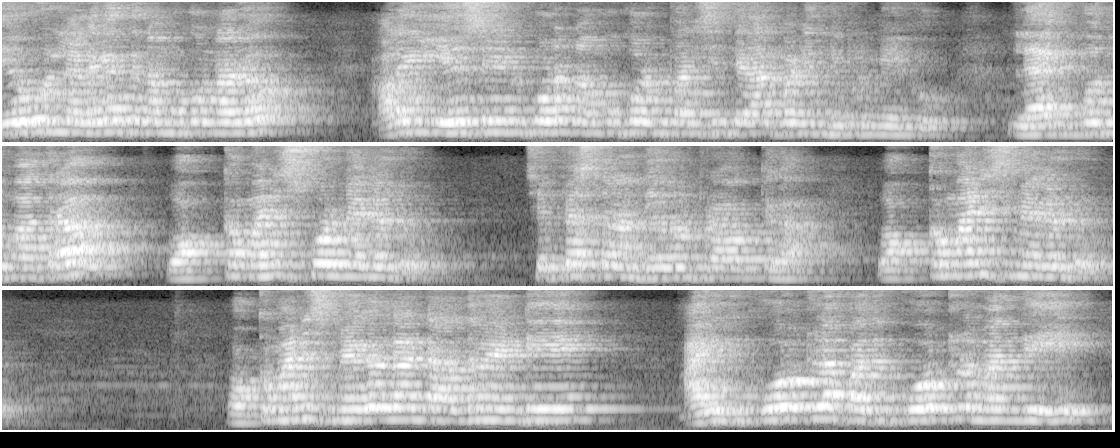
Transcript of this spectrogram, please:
దేవుళ్ళని ఎలాగైతే నమ్ముకున్నారో అలాగే యేసయ్యని కూడా నమ్ముకోవడం పరిస్థితి ఏర్పడింది ఇప్పుడు మీకు. లేకపోతే మాత్రం ఒక్క మనిషి కూడా మిగలడు. చెప్పేస్తున్నాను దేవుని ప్రవక్తగా. ఒక్క మనిషి మిగలడు. ఒక్క మనిషి మిగలడంటే అర్థం ఏంటి? ఐదు కోట్ల పది కోట్ల మంది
